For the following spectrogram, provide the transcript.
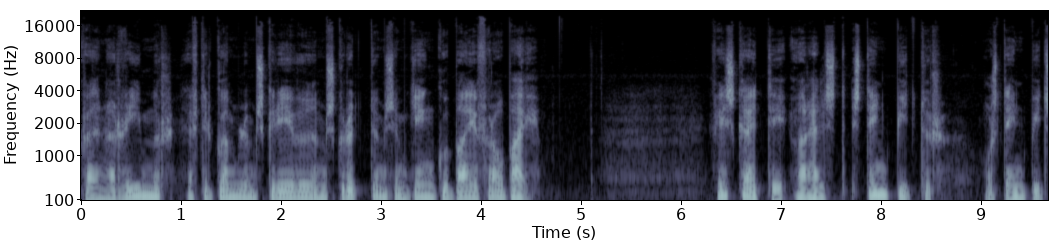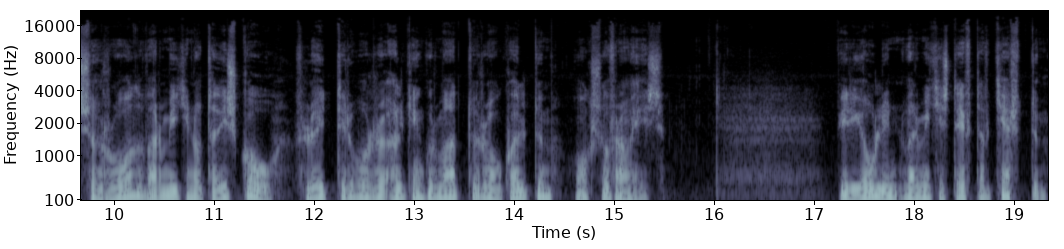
hveðna rýmur eftir gömlum skrifuðum skruttum sem gengu bæ frá bæ. Fiskæti var helst steinbítur og steinbítsróð var mikið notað í skó, flautir voru algengur matur á kvöldum og svo framvegis. Fyrir jólinn var mikið steift af kertum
